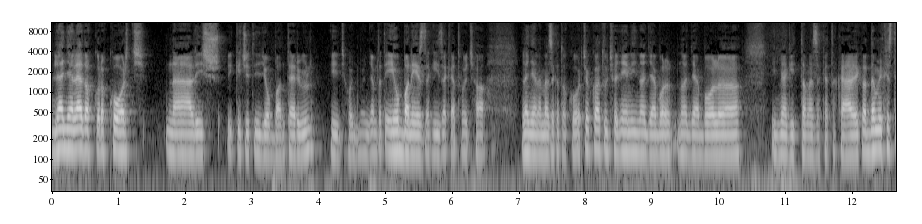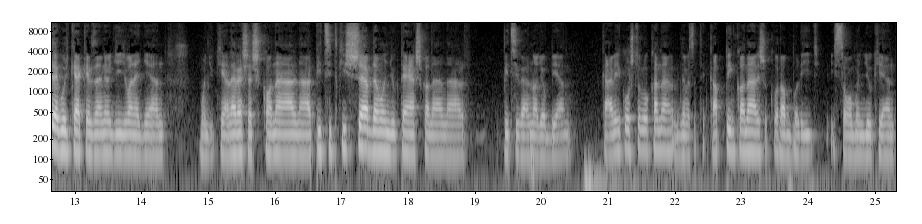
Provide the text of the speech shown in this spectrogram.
lenyeled, akkor a kortynál is kicsit így jobban terül, így, hogy mondjam, tehát én jobban érzek ízeket, hogyha lenyelem ezeket a kortyokat, úgyhogy én így nagyjából, nagyjából így megittam ezeket a kávékat, de mondjuk ezt tényleg úgy kell képzelni, hogy így van egy ilyen mondjuk ilyen leveses kanálnál picit kisebb, de mondjuk teás kanálnál picivel nagyobb ilyen kávékóstoló kanál, úgynevezett cupping kanál, és akkor abból így iszol mondjuk ilyen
